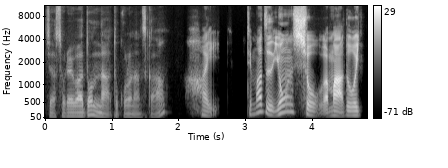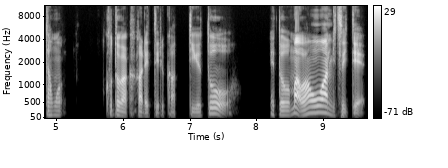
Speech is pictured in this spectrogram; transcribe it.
じゃあ、それはどんなところなんですか？はい。で、まず4章がまあどういったもことが書かれているかっていうと、えっと、まあ101について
